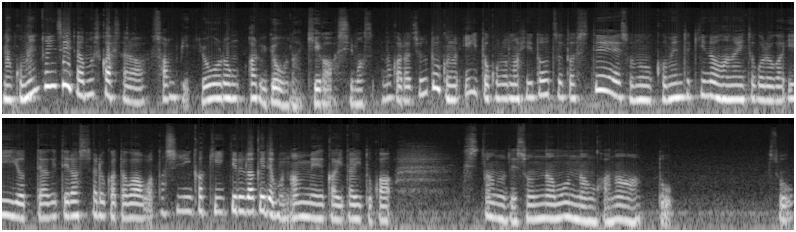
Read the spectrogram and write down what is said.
なコメントについてはもしかしたら賛否両論あるような気がします。だからラジオトークのいいところの一つとして、そのコメント機能がないところがいいよってあげてらっしゃる方が私が聞いてるだけでも何名かいたりとかしたのでそんなもんなんかなと。そう。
